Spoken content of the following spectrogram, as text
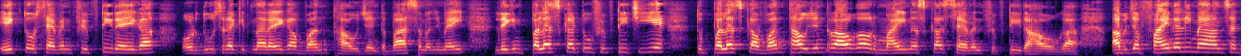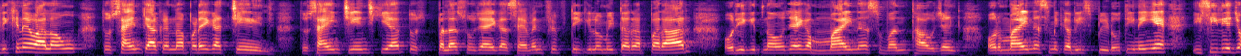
एक तो 750 रहेगा और दूसरा कितना रहेगा? 1000 बात समझ में आई? लेकिन प्लस का 250 चाहिए तो प्लस का 1000 रहा होगा और माइनस का 750 रहा होगा। अब जब फाइनली मैं आंसर लिखने वाला हूँ तो साइन क्या करना पड़ेगा? चेंज तो साइन चेंज किया तो प्लस हो जाएगा 750 किलोमीटर पर आर, और ये कितना हो जाएगा? माइनस वन थाउज़ेंड और माइनस में कभी स्पीड होती नहीं है, इसीलिए जो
